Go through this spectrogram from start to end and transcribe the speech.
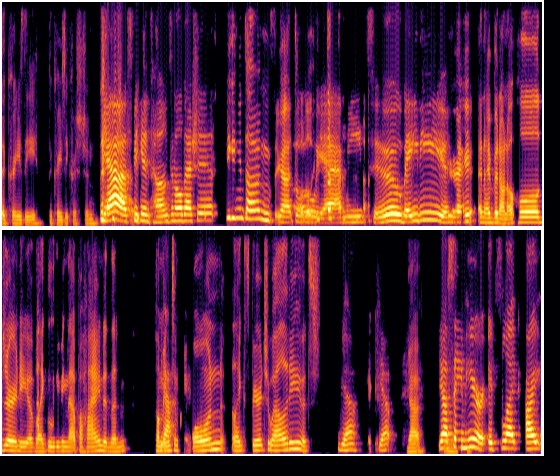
the crazy the crazy christian yeah speaking in tongues and all that shit speaking in tongues. Yeah, oh, totally. Oh, yeah, me too, baby. Right. And I've been on a whole journey of like leaving that behind and then coming yeah. to my own like spirituality, which yeah. Like, yeah. Yeah. Yeah, Yeah. same here. It's like I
